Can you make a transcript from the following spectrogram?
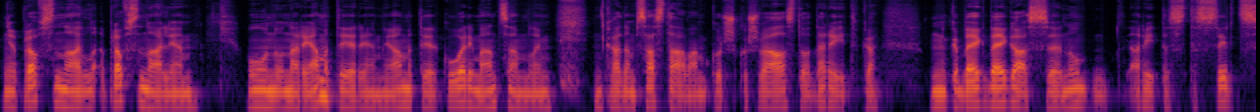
profesionāļ, profesionāļiem un, un arī amatieriem, ja amatieru korim, ansamblim, kādam sastāvam, kurš, kurš vēlas to darīt. Ka, ka beig beigās nu, arī tas, tas sirds,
